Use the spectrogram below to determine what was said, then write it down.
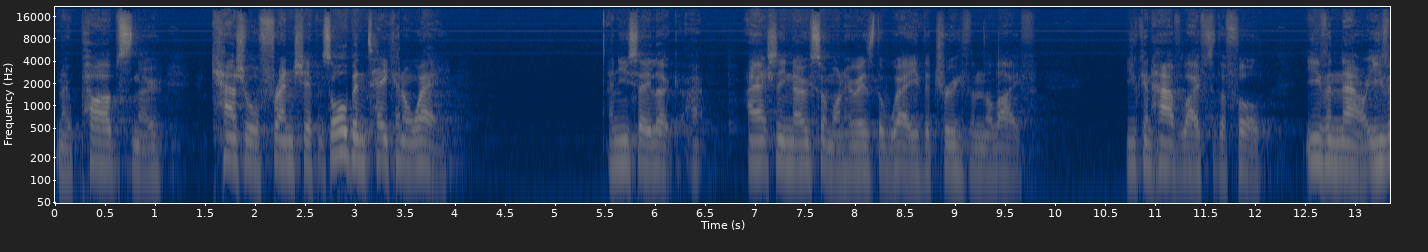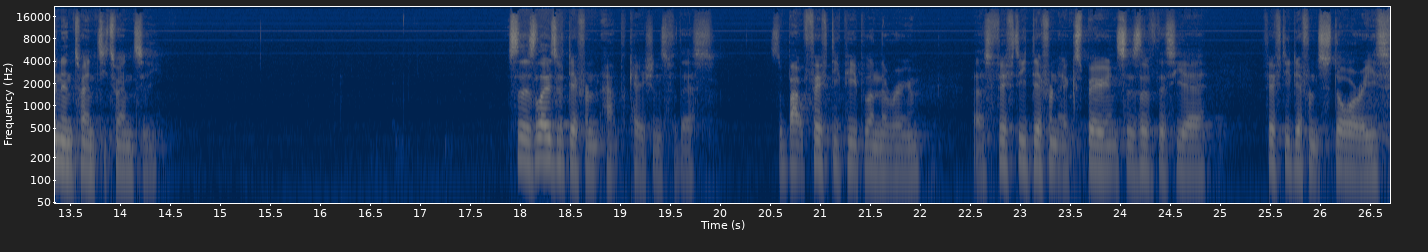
no pubs, no casual friendship. It's all been taken away. And you say, Look, I, I actually know someone who is the way, the truth, and the life. You can have life to the full, even now, even in 2020. So there's loads of different applications for this. There's about 50 people in the room. There's 50 different experiences of this year, 50 different stories.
